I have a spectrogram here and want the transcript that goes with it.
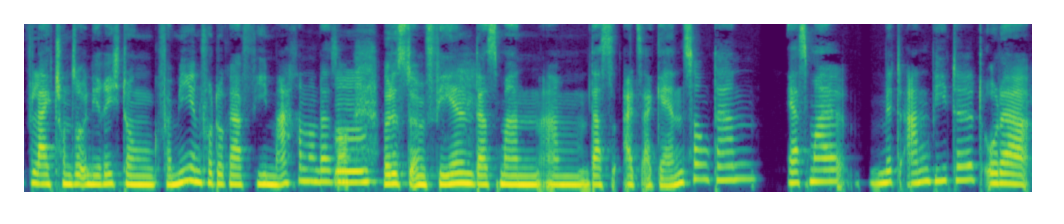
vielleicht schon so in die Richtung Familienfotografie machen oder so, mhm. würdest du empfehlen, dass man ähm, das als Ergänzung dann erstmal mit anbietet oder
